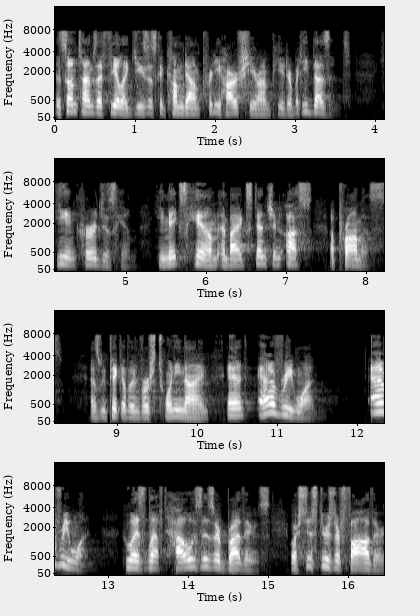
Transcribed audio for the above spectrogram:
And sometimes I feel like Jesus could come down pretty harsh here on Peter, but he doesn't. He encourages him. He makes him, and by extension us, a promise. As we pick up in verse 29, and everyone, everyone who has left houses or brothers, or sisters or father,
